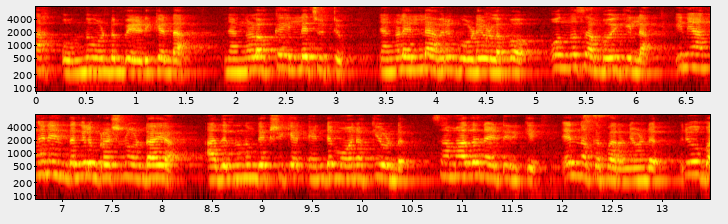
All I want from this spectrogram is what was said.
ആ ഒന്നുകൊണ്ടും പേടിക്കണ്ട. ഞങ്ങളൊക്കെ ഇല്ലേ ചുറ്റും. ഞങ്ങളെല്ലാവരും കൂടെയുള്ളപ്പോൾ ഒന്നും സംഭവിക്കില്ല. ഇനി അങ്ങനെ എന്തെങ്കിലും പ്രശ്നം ഉണ്ടായാ അതിൽ നിന്നും രക്ഷിക്കാൻ എന്റെ മോനൊക്കെയുണ്ട്. സമാധാനമായിട്ടിരിക്കെ എന്നൊക്കെ പറഞ്ഞുകൊണ്ട് രൂപ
